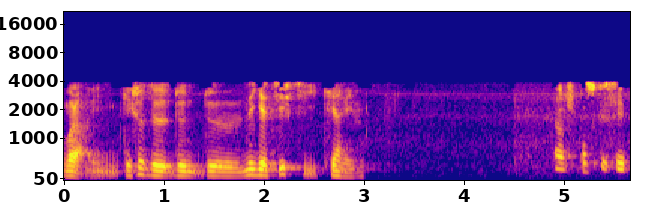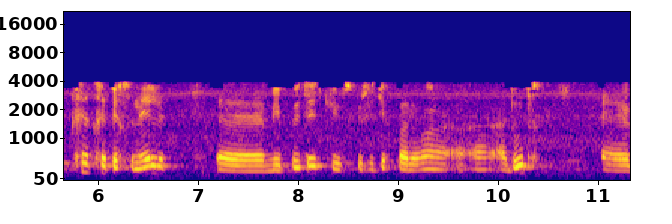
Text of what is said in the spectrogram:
voilà, quelque chose de, négatif qui, arrive? Alors je pense que c'est très très personnel, mais peut-être que ce que je vais dire parlera à, à d'autres. Euh,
